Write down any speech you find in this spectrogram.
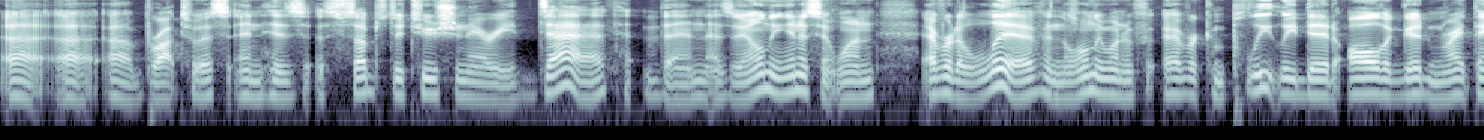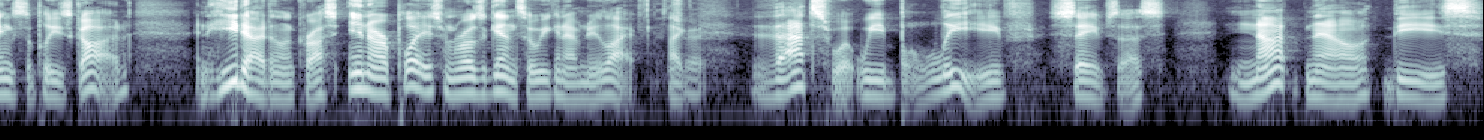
uh, uh, uh, brought to us, and his substitutionary death, then, as the only innocent one ever to live, and the only one who ever completely did all the good and right things to please God. And he died on the cross in our place and rose again so we can have new life. That's like, right. that's what we believe saves us not now these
